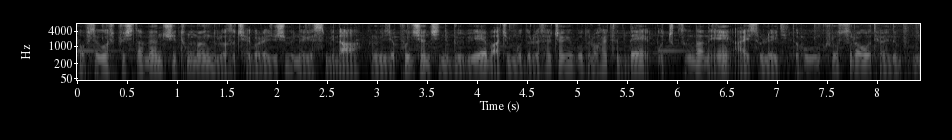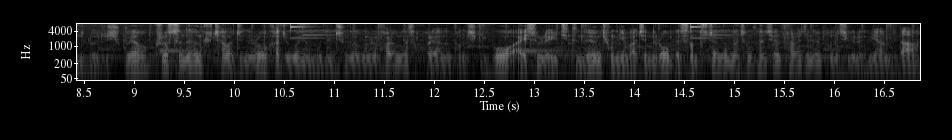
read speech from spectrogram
없애고 싶으시다면 G통 모양 눌러서 제거를 해주시면 되겠습니다. 그럼 이제 포지션 진입을 위해 마진 모드를 설정해 보도록 할 텐데 우측 상단에 아이솔레이티드 혹은 크로스라고 되어 있는 부분 눌러주시고요. 크로스는 교차 마진으로 가지고 있는 모든 증거금을 활용해서 거래하는 방식이고 아이솔레이티드는 격리 마진으로 매수한 투자금만 청산 시에 사라지는 방식을 의미합니다.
